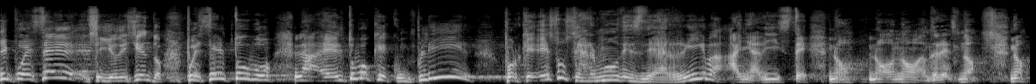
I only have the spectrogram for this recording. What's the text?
Y pues él, siguió diciendo, pues él tuvo, la, él tuvo que cumplir, porque eso se armó desde arriba, añadiste. No, no, no, Andrés, no, no,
